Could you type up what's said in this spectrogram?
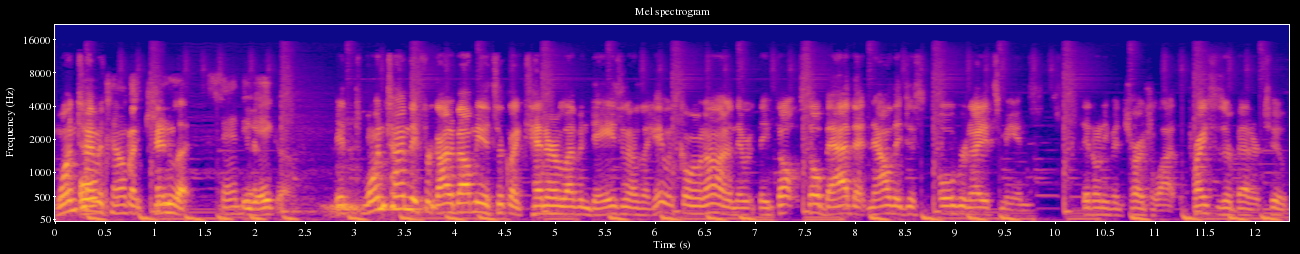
One time Old Town like Tequila, 10, San Diego. It one time they forgot about me. It took like ten or eleven days, and I was like, "Hey, what's going on?" And they were, they felt so bad that now they just overnight it to me, and they don't even charge a lot. The prices are better too.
